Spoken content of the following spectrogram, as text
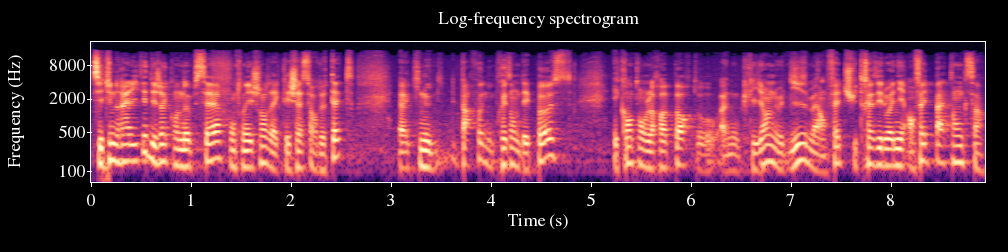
C'est une réalité déjà qu'on observe quand on échange avec les chasseurs de tête, euh, qui nous, parfois nous présentent des postes, et quand on le reporte à nos clients, ils nous disent bah, en fait, je suis très éloigné. En fait, pas tant que ça.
